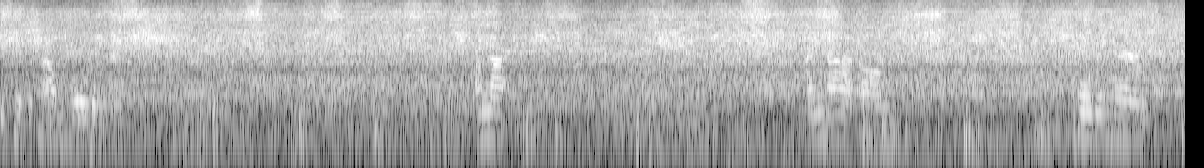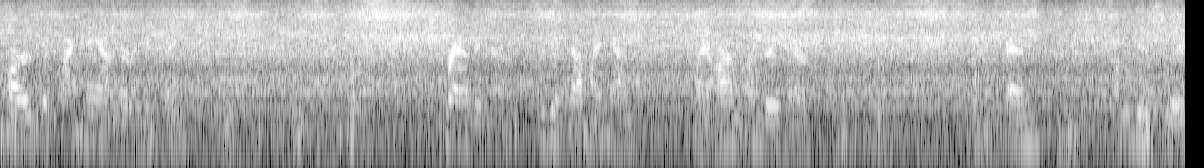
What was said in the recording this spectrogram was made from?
because of how I'm holding her. I'm not I'm not um holding her hard with my hand or anything. Grabbing her. I just have my hand my arm under there. And obviously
